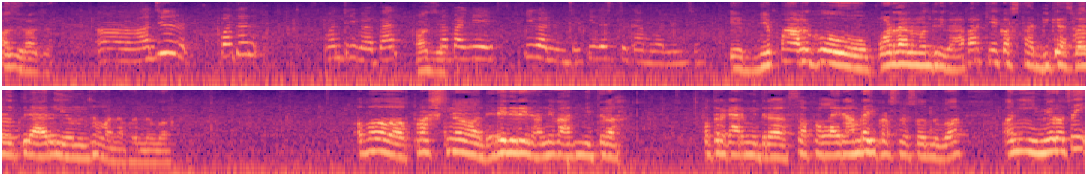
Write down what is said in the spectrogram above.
हजुर हजुर। हजुर प्रधानमन्त्री व्यापार। हजुर। तपाईँले के गर्नुहुन्छ? के जस्तो काम गर्नुहुन्छ? ए नेपालको प्रधानमन्त्री व्यापार के कस्ता विकासवादी कुराहरू ल्याउनुहुन्छ भन्न खोज्नुभयो? अब प्रश्न धेरै धेरै धन्यवाद मित्र। पत्रकार मित्र सफललाई राम्रै प्रश्न सोध्नुभयो। अनि मेरो चाहिँ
